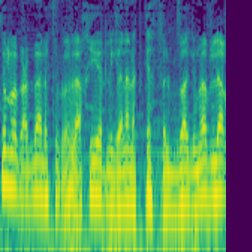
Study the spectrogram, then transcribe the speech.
ثم بعد ذلك الأخير اللي قال أنا أتكفل بباقي المبلغ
